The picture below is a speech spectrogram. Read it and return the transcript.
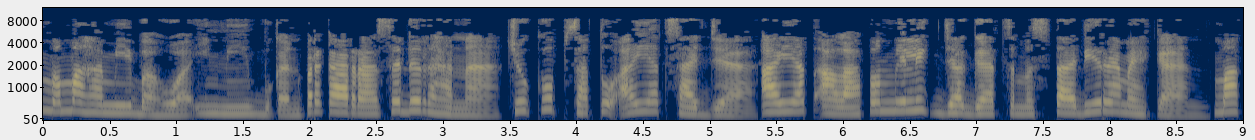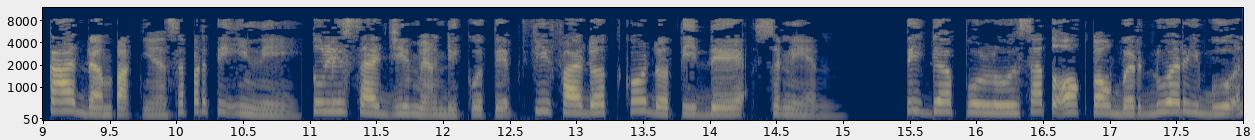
memahami bahwa ini bukan perkara sederhana. Cukup satu ayat saja, ayat Allah pemilik jagat semesta diremehkan, maka dampaknya seperti ini. Tulis sajim yang dikutip fifa.co.id, Senin. 31 Oktober 2016.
